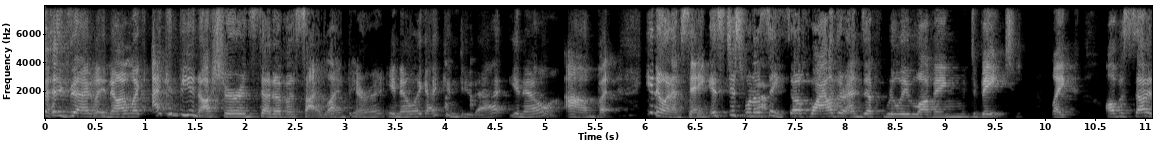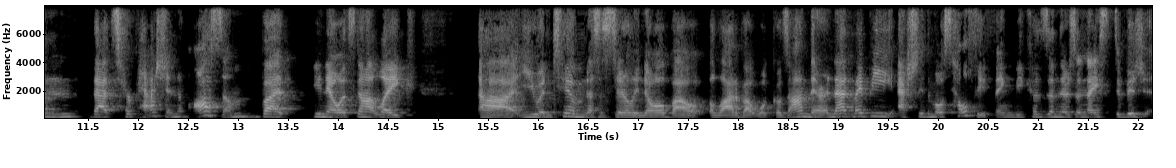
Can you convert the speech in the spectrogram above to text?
Exactly. No, I'm like, I can be an usher instead of a sideline parent, you know, like I can do that, you know? Um, but you know what I'm saying? It's just one of those things. So if Wilder ends up really loving debate team, like all of a sudden that's her passion, awesome. But you know, it's not like uh, you and Tim necessarily know about a lot about what goes on there. And that might be actually the most healthy thing because then there's a nice division.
